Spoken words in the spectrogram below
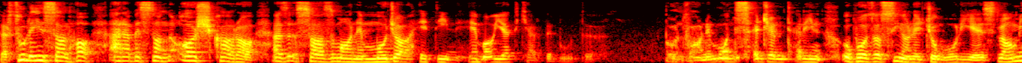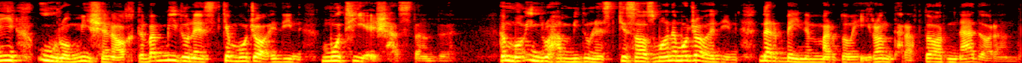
در طول این سالها عربستان آشکارا از سازمان مجاهدین حمایت کرده بود. به عنوان منسجم ترین اپوزیسیون جمهوری اسلامی او رو می و می‌دونست که مجاهدین مطیعش هستند. اما این رو هم می‌دونست که سازمان مجاهدین در بین مردم ایران طرفدار ندارند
